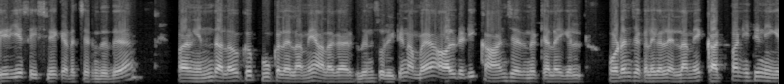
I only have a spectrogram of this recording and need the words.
பெரிய சைஸ்லேயே கிடச்சிருந்தது. பாருங்க எந்த அளவுக்கு பூக்கள் எல்லாமே அழகா இருக்குதுன்னு சொல்லிட்டு நம்ம ஆல்ரெடி காஞ்ச இருந்த கிளைகள் உடஞ்ச கிளைகள் எல்லாமே கட் பண்ணிட்டு நீங்க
